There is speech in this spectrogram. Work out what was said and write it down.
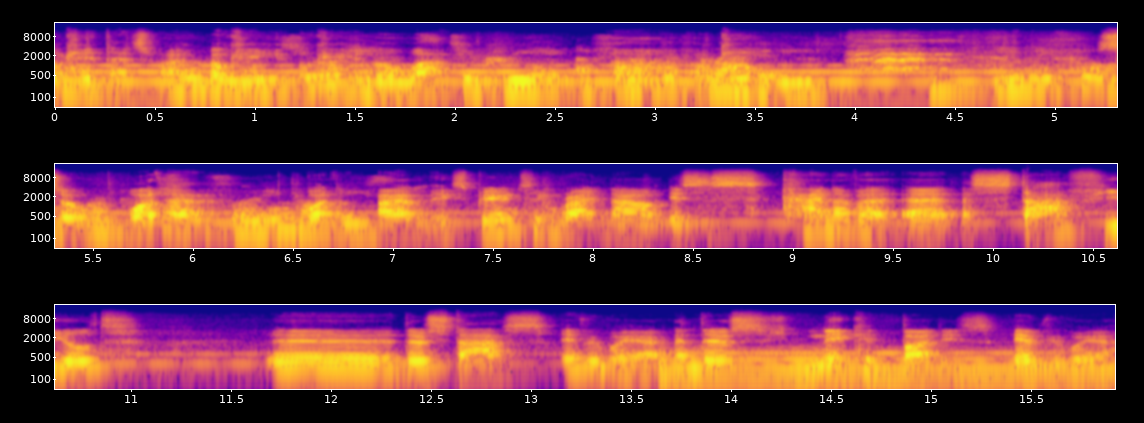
Okay, that's why. Okay, okay. Oh, hands wow. To create a Ah, okay. gravity. You may pull So what I what. I'm experiencing right now is kind of a, a, a star field. Uh, there's stars everywhere, and there's naked bodies everywhere.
